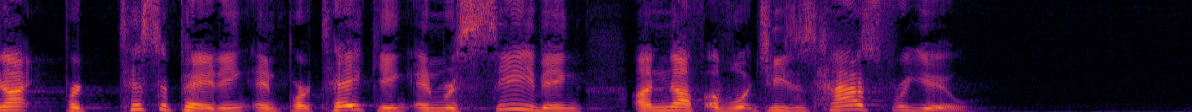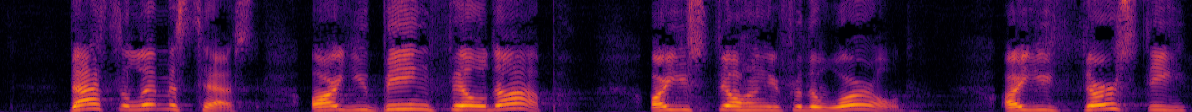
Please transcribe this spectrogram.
not participating and partaking and receiving enough of what Jesus has for you. That's the litmus test. Are you being filled up? Are you still hungry for the world? Are you thirsty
